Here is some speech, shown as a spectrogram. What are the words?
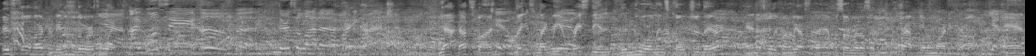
It's so hard for me. This is the worst. I'm Yeah, like, I will say um, there's a lot of Mardi Gras action. yeah, that's fun. Too. Like, like we real. embrace the the New Orleans culture there, and it's really fun. We have an episode where there's a crap load of Mardi Gras and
